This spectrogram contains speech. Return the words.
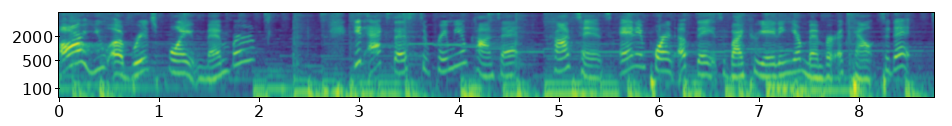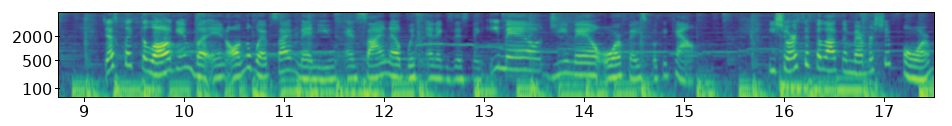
Are you a Bridge Pointe member? Get access to premium content content, and important updates by creating your member account today. Just click the login button on the website menu and sign up with an existing email, Gmail, or Facebook account. Be sure to fill out the membership form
